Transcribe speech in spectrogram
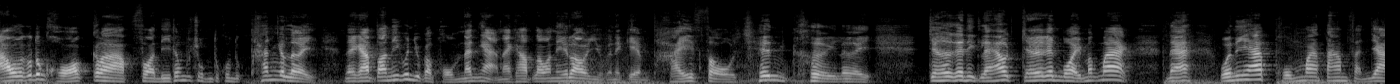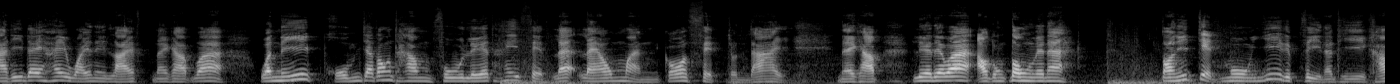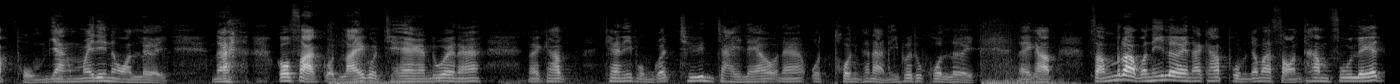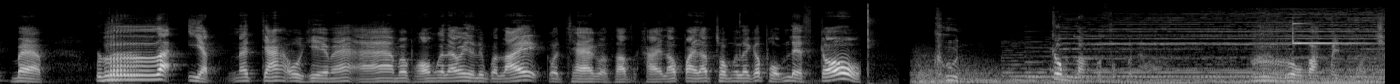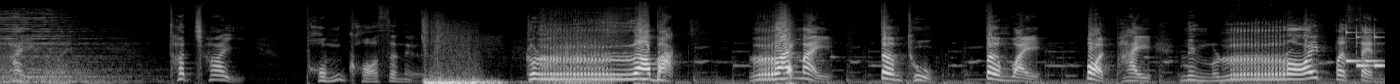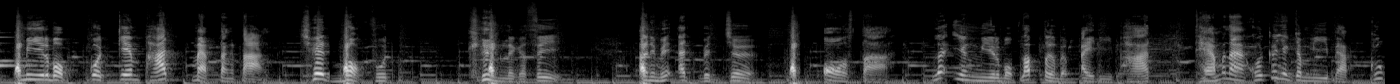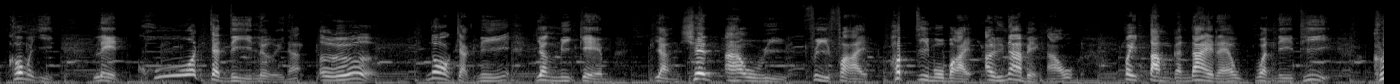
เอาแล้วก็ต้องขอกราบสวัสดีท่านผู้ชมทุกคนทุกท่านกันเลยนะครับตอนนี้คุณอยู่กับผมนัทหงะนะครับแล้ววันนี้เราอยู่กันในเกมไทโซเช่นเคยเลย เจอกันอีกแล้วเจอกันบ่อยมากๆนะวันนี้ครับผมมาตามสัญญาที่ได้ให้ไว้ในไลฟ์นะครับว่าวันนี้ผมจะต้องทำฟูลเลสให้เสร็จและแล้วมันก็เสร็จจนได้นะครับเรียกได้ว่าเอาตรงๆเลยนะตอนนี้7โมง24 นาทีครับ ผมยังไม่ได้นอนเลย นะ ก็ฝากกดไลค์กดแชร์กันด้วยนะนะครับ แค่นี้ผมก็ชื่นใจแล้วนะอดทนขนาดนี้เพื่อทุกคนเลยนะครับสำหรับวันนี้เลยนะครับ ผมจะมาสอนทำฟูลเลสแบบละเอียดนะจ๊ะ โอเคไหมอ่า มาพร้อมกันแล้วอย่าลืมกดไลค์ กดแชร์ กด Subscribe แล้วไปรับชมกันเลยครับผม let's go คุณกำลังประสบปัญหาโรบักไม่พอใช่ไหมถ้าใช่ ผมขอเสนอ กระบัก ร้านใหม่ เติมถูก เติมไว ปลอดภัย 100%มีระบบกดเกมพัทแมปต่างๆ เช่นบอกฟุต King Legacy Anime Adventure All Star และยังมีระบบรับเติมแบบ ID Pass แถมอนาคตก็ยังจะมีแบบกรุ๊ปเข้ามาอีกเลทโคตรจะดีเลยนะ เออ นอกจากนี้ยังมีเกมอย่างเช่น ROV Free Fire PUBG Mobile Arena Breakout ไปตำกันได้แล้ววันนี้ที่ค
